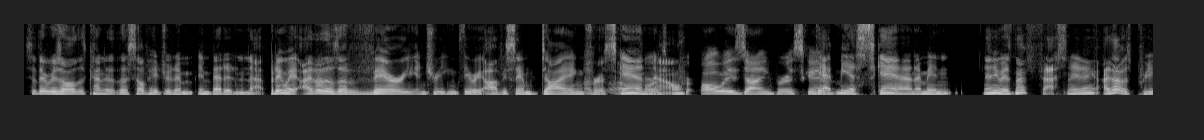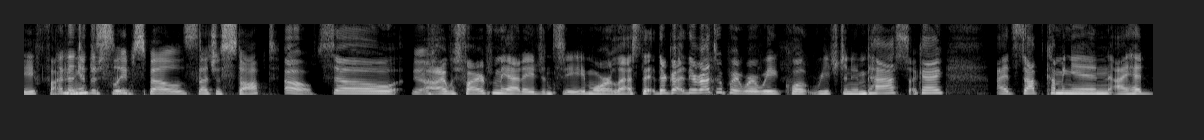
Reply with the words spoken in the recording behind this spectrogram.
so there was all this kind of the self hatred Im- embedded in that. But anyway, I thought that was a very intriguing theory. Obviously, I'm dying for a scan course, now. always dying for a scan. Get me a scan. I mean, anyway, isn't that fascinating? I thought it was pretty fucking. and then did the sleep spells that just stopped? Oh, so Yeah. I was fired from the ad agency, more or less. They, there got there got to a point where we quote reached an impasse. Okay, I had stopped coming in. I had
